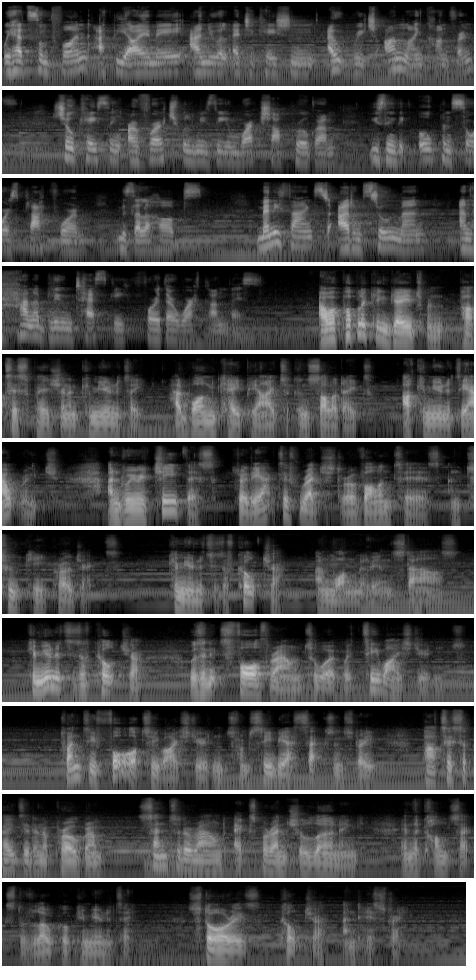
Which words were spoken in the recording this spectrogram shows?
We had some fun at the IMA Annual Education Outreach Online Conference, showcasing our virtual museum workshop programme using the open source platform Mozilla Hubs. Many thanks to Adam Stoneman and Hannah Bloom Teskey for their work on this. Our public engagement, participation and community had one KPI to consolidate, our community outreach, and we achieved this through the active register of volunteers and two key projects, Communities of Culture and 1 Million Stars. Communities of Culture was in its fourth round to work with TY students. 24 TY students from CBS Sexton Street participated in a programme centred around experiential learning in the context of local community, stories, culture and history.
